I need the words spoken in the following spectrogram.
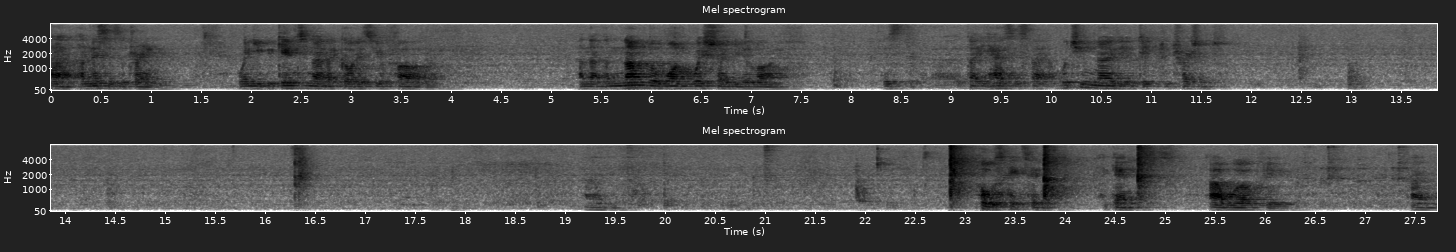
Uh, and this is a dream. When you begin to know that God is your Father and that the number one wish over your life is uh, that He has is that would you know that you're deeply treasured? Um, Paul's hitting against our worldview, and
